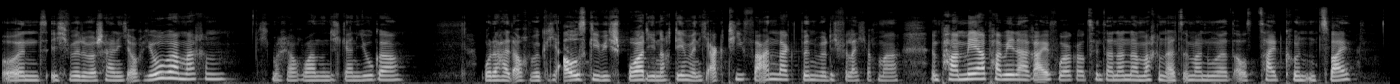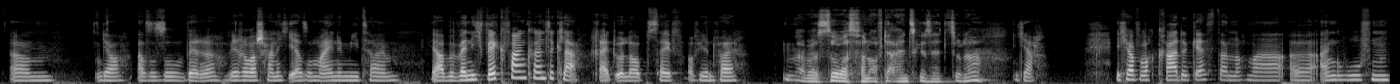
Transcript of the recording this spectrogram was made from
Und ich würde wahrscheinlich auch Yoga machen. Ich mache ja auch wahnsinnig gern Yoga. Oder halt auch wirklich ausgiebig Sport, je nachdem, wenn ich aktiv veranlagt bin, würde ich vielleicht auch mal ein paar mehr Pamela Reif Workouts hintereinander machen, als immer nur aus Zeitgründen zwei. Ähm, ja, also so wäre, wäre wahrscheinlich eher so meine Me-Time. Ja, aber wenn ich wegfahren könnte, klar, Reiturlaub, safe, auf jeden Fall. Aber ist sowas von auf der Eins gesetzt, oder? Ja. Ich habe auch gerade gestern nochmal äh, angerufen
